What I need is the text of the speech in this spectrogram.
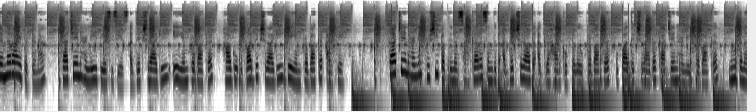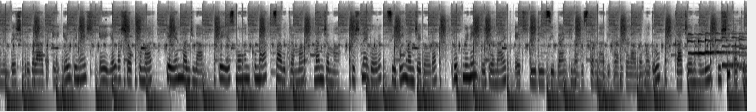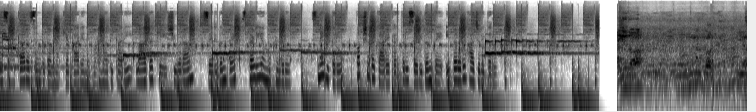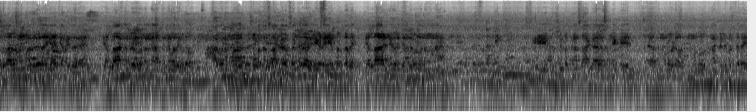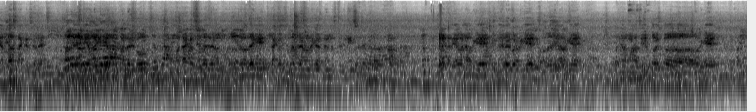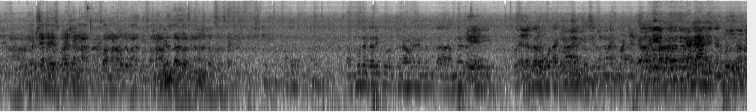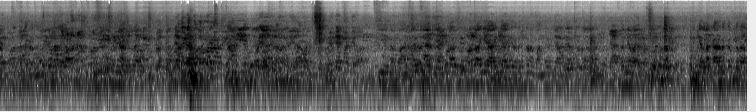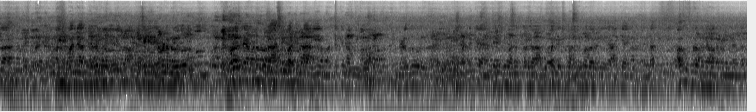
ಚೆನ್ನರಾಯಪಟ್ಟಣ ಕಾಚೇನಹಳ್ಳಿ ಪಿಎಸ್ಸಿಸಿಎಸ್ ಅಧ್ಯಕ್ಷರಾಗಿ ಎಎಂ ಪ್ರಭಾಕರ್ ಹಾಗೂ ಉಪಾಧ್ಯಕ್ಷರಾಗಿ ಕೆಎಂ ಪ್ರಭಾಕರ್ ಆಯ್ಕೆ. ಕಾಚೇನಹಳ್ಳಿ ಕೃಷಿ ಪತ್ತಿನ ಸಹಕಾರ ಸಂಘದ ಅಧ್ಯಕ್ಷರಾದ ಅಗ್ರಹಾರ್ ಕೊಪ್ಪಲು ಪ್ರಭಾಕರ್, ಉಪಾಧ್ಯಕ್ಷರಾದ ಕಾಚೇನಹಳ್ಳಿ ಪ್ರಭಾಕರ್, ನೂತನ ನಿರ್ದೇಶಕರುಗಳಾದ AL Dinesh AL Ashok Kumar KN Manjunath KS Mohan Kumar, Savitramma, Manjamma, Krishnegowda CD Manjegowda, Rukmini, Rudranaik HDDC ಬ್ಯಾಂಕಿನ ವಿಸ್ತರಣಾಧಿಕಾರಿಗಳಾದ ಮಧು, ಕಾಚೇನಹಳ್ಳಿ ಕೃಷಿ ಪತ್ತಿನ ಸಹಕಾರ ಸಂಘದ ಮುಖ್ಯ ಕಾರ್ಯನಿರ್ವಹಣಾಧಿಕಾರಿ ಲಾದ ಕೆ ಶಿವರಾಮ್ ಸೇರಿದಂತೆ ಸ್ಥಳೀಯ ಮುಖಂಡರು. ಸ್ನೇಹಿತರು, ಪಕ್ಷದ ಕಾರ್ಯಕರ್ತರು ಸೇರಿದಂತೆ ಇತರರು ಹಾಜರಿದ್ದರು. ಎಲ್ಲರೂ ನಮ್ಮ ಅಭಿವೃದ್ಧಿಯಾಗಿ ಆಯ್ಕೆ ಮಾಡಿದ್ದಾರೆ. ಎಲ್ಲ ನಮ್ಮೆಲ್ಲರೂ ನನ್ನ ಧನ್ಯವಾದಗಳು. ಹಾಗೂ ನಮ್ಮ ಸಹಕಾರ ಸಂಘದ ಹಳ್ಳಿಗಳು ಏನು ಬರ್ತದೆ? ಎಲ್ಲ ಹಳ್ಳಿಗಳ ಜನರುಗಳು ನಮ್ಮನ್ನ ಇಡೀ ಕೃಷಿ ಪತ್ತಿನ ಸಹಕಾರ ಸಂಘಕ್ಕೆ ಹದಿಮೂರು ಏಳು, ಹದಿಮೂರು ಹದಿನಾಲ್ಕಲ್ಲಿ ಬರ್ತಾರೆ. ಎಲ್ಲ ಹಿರಿಯ ಮುಖಂಡರಿಗೂ, ನಮ್ಮ ಡಾಕ್ಟರ್ ಸುರಾಜ್ ಡಾಕ್ಟರ್ ಸುರಾಜ್ ಅವರಿಗೆ ಅಭಿನಂದಿಸ್ತಿದ್ದೀನಿ. ರೇವಣ್ಣ ಅವರಿಗೆ, ದೇವೇಗೌಡರಿಗೆ ಅವರಿಗೆ, ನಮ್ಮ ದೀಪಕ್ ಅವರಿಗೆ ಸುರೇಶ್ ಅಣ್ಣ ಕುರ್ಸಮ್ಮಣ್ಣ ಅವರು ದೇವಾನ ಅಭಿನಂದನೆ ಹದಿಮೂರನೇ ತಾರೀಕು ಚುನಾವಣೆ ನಡೆದಂಥ ಹನ್ನೆರಡರಲ್ಲಿ ಎಲ್ಲರೂ ಓಟ್ ಹಾಕಿ ಮಾಡಿ ಜನರು ಈ ಈ ನಮ್ಮ ಹನ್ನೆರಡು ಆಯ್ಕೆ ಆಗಿರೋದ್ರಿಂದ ನಮ್ಮ ಹನ್ನೆರಡು ಜನ ದೇವರು ಧನ್ಯವಾದಗಳು. ಇದಕ್ಕೆಲ್ಲ ಕಾರಣಕರ್ತರಾದ ಮಾನ್ಯ ದೇವೇಗೌಡರು ಎಚ್ ಡಿ ರೇವಣ್ಣನವರು ಶಿವರಾಜ್ ರೇವಣ್ಣನವರ ಆಶೀರ್ವಾದದಿಂದ ಈ ಮಟ್ಟಕ್ಕೆ ನಾವು ಇಲ್ಲಿ ಬೆಳೆದು ಈ ಮಟ್ಟಕ್ಕೆ ಅಧ್ಯಕ್ಷರು ಅನಂತರ ಉಪಾಧ್ಯಕ್ಷರು ಅನುಕೂಲವಾಗಿ ಆಯ್ಕೆ ಆಗಿರೋದ್ರಿಂದ ಅವರು ಕೂಡ ಧನ್ಯವಾದಗಳನ್ನು ಹೇಳ್ತಾ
